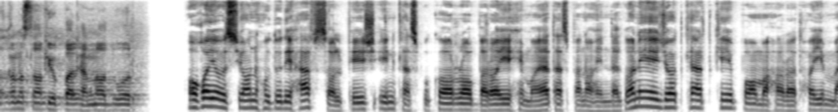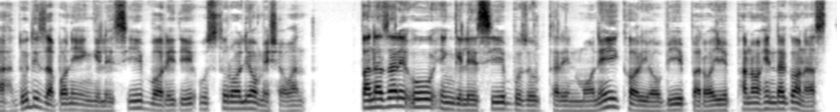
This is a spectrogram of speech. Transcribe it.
Afghanistan people cannot work. آقای اوسیان حدود هفت سال پیش این کسب و کار را برای حمایت از پناهندگان ایجاد کرد که با مهارت‌های محدود زبان انگلیسی وارد استرالیا می شوند. به نظر او انگلیسی بزرگترین مانع کاریابی برای پناهندگان است.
